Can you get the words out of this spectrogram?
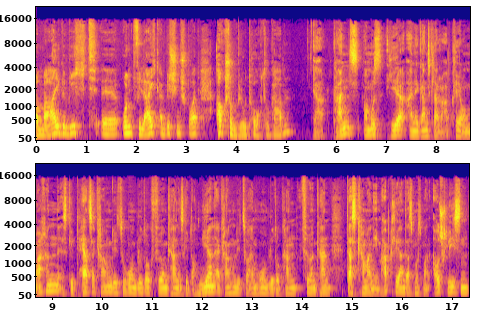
Normalgewicht äh, und vielleicht ein bisschen Sport auch schon Bluthochdruck haben? Ja, kann es. Man muss hier eine ganz klare Abklärung machen. Es gibt Herzerkrankungen, die zu hohem Blutdruck führen kann. Es gibt auch Nierenerkrankungen, die zu einem hohen Blutdruck kann, führen kann. Das kann man eben abklären, das muss man ausschließen.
